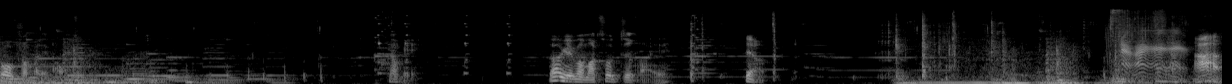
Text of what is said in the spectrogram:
Oh, schon mal den Aufzug. Okay. Dann gehen wir mal zu drei. Ja. Ah.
